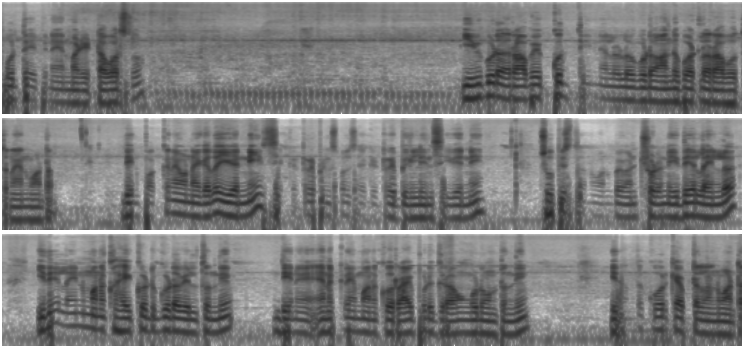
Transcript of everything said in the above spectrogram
పూర్తి అయిపోయినాయి అనమాట ఈ టవర్స్. ఇవి కూడా రాబోయే కొద్ది నెలలో కూడా అందుబాటులో రాబోతున్నాయి అనమాట దీని పక్కనే ఉన్నాయి కదా ఇవన్నీ. సెక్రటరీ ప్రిన్సిపల్ సెక్రటరీ బిల్డింగ్స్ ఇవన్నీ. చూపిస్తాను వన్ బై వన్ చూడండి ఇదే లైన్లో. ఇదే లైన్ మనకు హైకోర్టుకు కూడా వెళ్తుంది. దీని వెనకనే మనకు రాయపూడి గ్రామం కూడా ఉంటుంది. ఇదంతా కోర్ క్యాపిటల్ అనమాట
